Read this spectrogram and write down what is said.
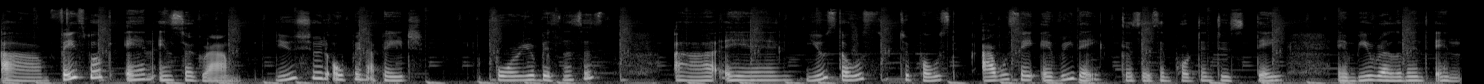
Um, Facebook and Instagram. You should open a page for your businesses uh, and use those to post. I will say every day because it's important to stay and be relevant and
